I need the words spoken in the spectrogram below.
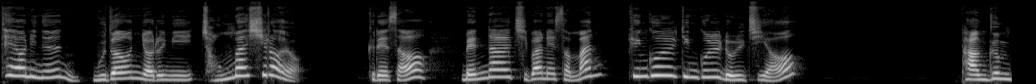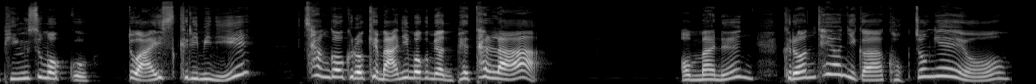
태연이는 무더운 여름이 정말 싫어요. 그래서 맨날 집안에서만 뒹굴뒹굴 놀지요. 방금 빙수 먹고 또 아이스크림이니? 찬 거 그렇게 많이 먹으면 배탈 나. 엄마는 그런 태연이가 걱정이에요.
